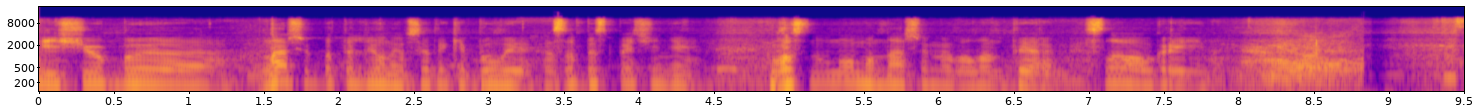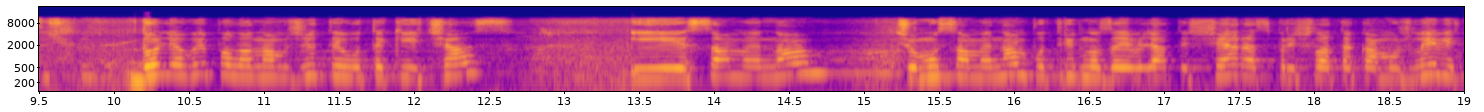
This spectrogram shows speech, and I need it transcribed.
і щоб наші батальйони все-таки були забезпечені в основному нашими волонтерами. Слава Україні! Доля випала нам жити у такий час, і саме нам, чому саме нам потрібно заявляти ще раз, прийшла така можливість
